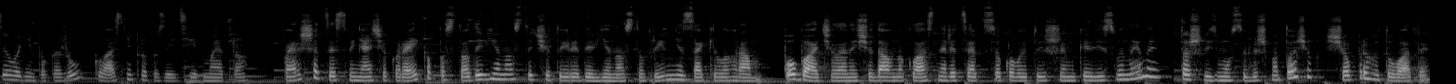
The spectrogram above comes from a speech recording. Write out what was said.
Сьогодні покажу класні пропозиції в метро. Перша це свиняча корейка по 194,90 гривні за кілограм. Побачила нещодавно класний рецепт соковитої шинки зі свинини, тож візьму собі шматочок, щоб приготувати.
